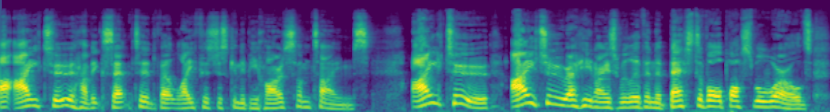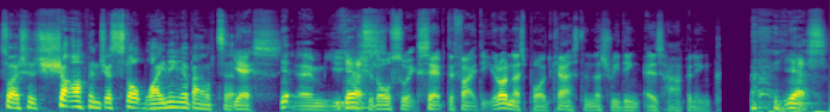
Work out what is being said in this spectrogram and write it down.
I, I too have accepted that life is just going to be hard sometimes. I too, I too recognize we live in the best of all possible worlds, so I should shut up and just stop whining about it. Yes, Ye- um, you, yes. you should also accept the fact that you're on this podcast and this reading is happening. Yes.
